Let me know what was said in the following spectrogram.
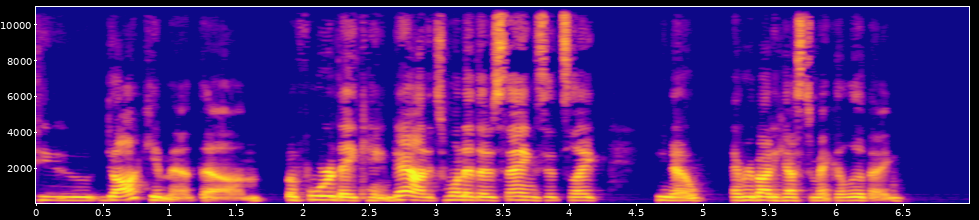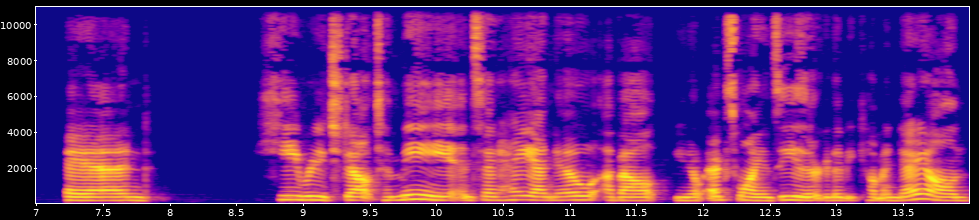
to document them before they came down. It's one of those things, it's like, you know, everybody has to make a living. And he reached out to me and said, Hey, I know about, you know, X, Y, and Z they're going to be coming down.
